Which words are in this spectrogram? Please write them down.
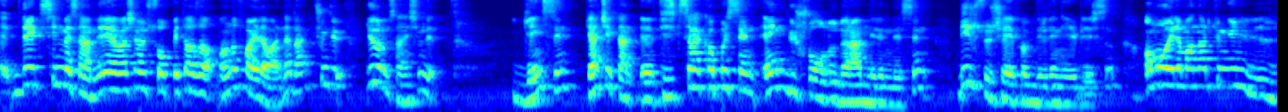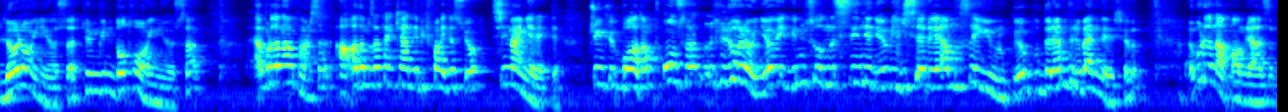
e, direkt silmesen de yavaş yavaş sohbeti azaltmanda fayda var. Neden? Çünkü diyorum sana şimdi gençsin. Gerçekten e, fiziksel kapasitenin en güçlü olduğu dönemlerindesin. Bir sürü şey yapabilir, deneyebilirsin. Ama o elemanlar tüm gün LoL oynuyorsa, tüm gün Dota oynuyorsa e, burada ne yaparsın? Adam zaten kendi bir faydası yok. Silmen gerekli. Çünkü bu adam 10 saat LoL oynuyor ve günün sonunda sinirleniyor. Bilgisayarı veya masayı yumrukluyor. Bu dönemleri ben de yaşadım. E, Burada ne yapmam lazım?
